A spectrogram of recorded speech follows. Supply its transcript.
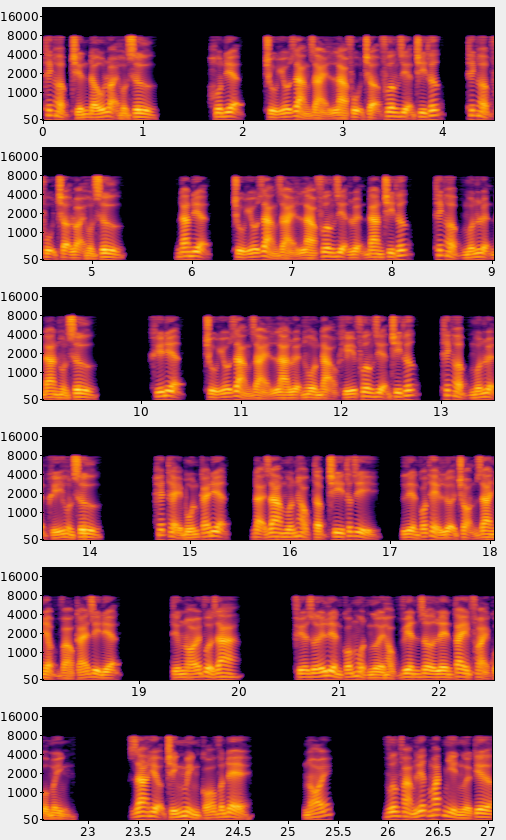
thích hợp chiến đấu loại hồn sư. Hồn điện, chủ yếu giảng giải là phụ trợ phương diện tri thức, thích hợp phụ trợ loại hồn sư. Đan điện, chủ yếu giảng giải là phương diện luyện đan tri thức, thích hợp muốn luyện đan hồn sư. Khí điện, chủ yếu giảng giải là luyện hồn đạo khí phương diện tri thức, thích hợp muốn luyện khí hồn sư. Hết thảy bốn cái điện, đại gia muốn học tập tri thức gì, liền có thể lựa chọn gia nhập vào cái gì điện. Tiếng nói vừa ra phía dưới liền có một người học viên giơ lên tay phải của mình. Ra hiệu chính mình có vấn đề. Nói. Vương phàm liếc mắt nhìn người kia,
